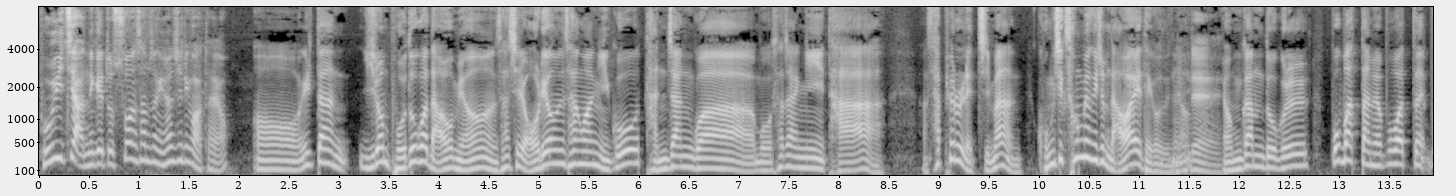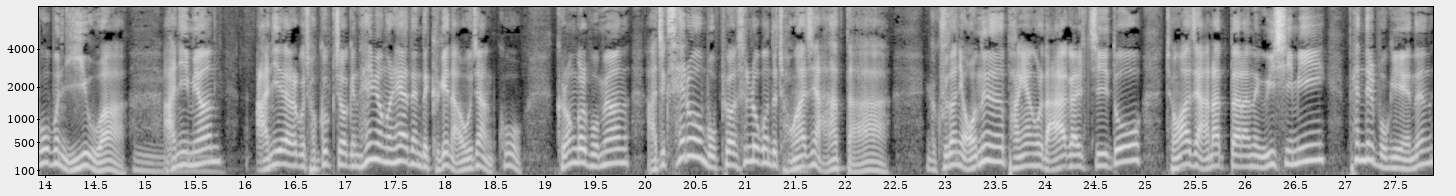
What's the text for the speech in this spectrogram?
보이지 않는 게 또 수원 삼성의 현실인 것 같아요. 어, 일단 이런 보도가 나오면 사실 어려운 상황이고 단장과 뭐 사장이 다 사표를 냈지만 공식 성명이 좀 나와야 되거든요. 네. 염 감독을 뽑았다면 뽑았다 뽑은 이유와 음. 아니면 아니라고 적극적인 해명을 해야 되는데 그게 나오지 않고 그런 걸 보면 아직 새로운 목표와 슬로건도 정하지 않았다. 그러니까 구단이 어느 방향으로 나아갈지도 정하지 않았다라는 의심이 팬들 보기에는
